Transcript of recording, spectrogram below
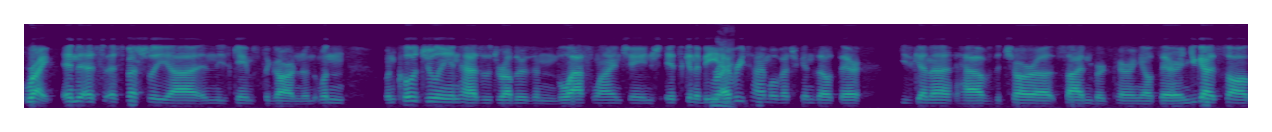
Right, and especially uh, in these games at the Garden, when when Claude Julien has his druthers and the last line change, it's going to be Right. every time Ovechkin's out there, he's going to have the Chara Seidenberg pairing out there. And you guys saw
